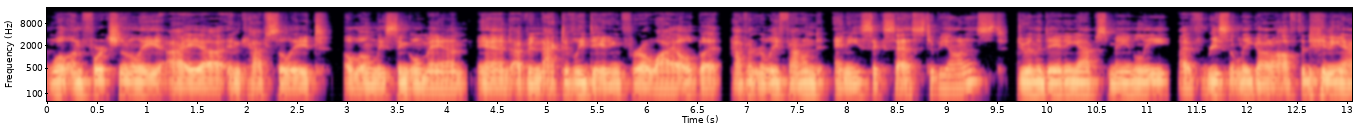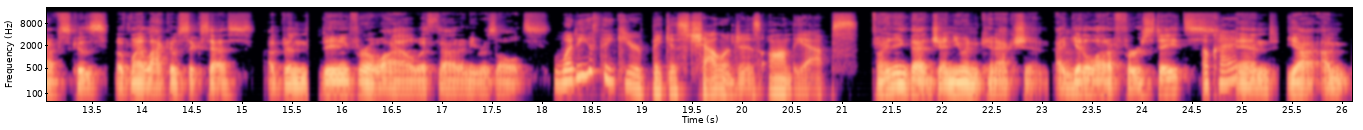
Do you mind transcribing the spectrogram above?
Well, unfortunately, I uh, encapsulate a lonely single man, and I've been actively dating for a while, but haven't really found any success, to be honest. Doing the dating apps mainly. I've recently got off the dating apps because of my lack of success. I've been dating for a while without any results. What do you think your biggest challenges on the apps? Finding that genuine connection. I mm-hmm. get a lot of first dates. Okay. And yeah, I'm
